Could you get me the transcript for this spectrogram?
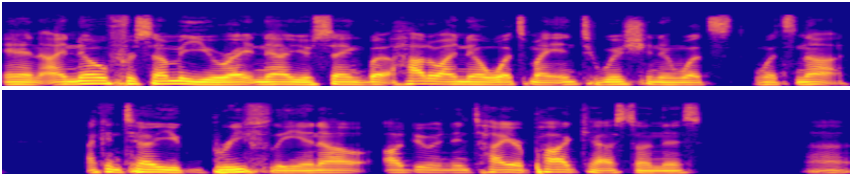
And I know for some of you right now, you're saying, but how do I know what's my intuition and what's, what's not? I can tell you briefly, and I'll, I'll do an entire podcast on this. Uh,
